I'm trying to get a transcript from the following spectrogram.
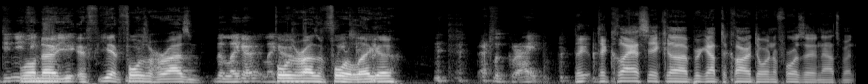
Didn't you Well, think no, you, if you had Forza Horizon, the Lego, Lego Forza Horizon 4 Switch- Lego. that looked great. The, the classic uh, bring out the car during the Forza announcement.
